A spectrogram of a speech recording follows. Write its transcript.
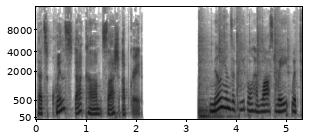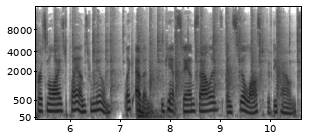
That's quince.com slash upgrade. Millions of people have lost weight with personalized plans from Noom, like Evan, who can't stand salads and still lost 50 pounds.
